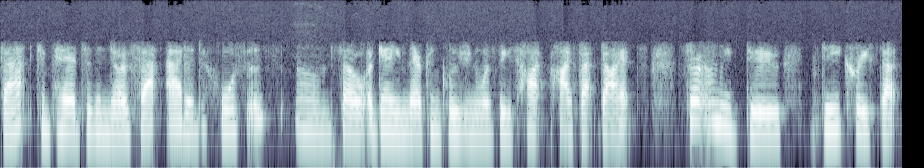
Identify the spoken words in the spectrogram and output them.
fat compared to the no fat added horses. Um, so again, their conclusion was these high, high fat diets certainly do decrease that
